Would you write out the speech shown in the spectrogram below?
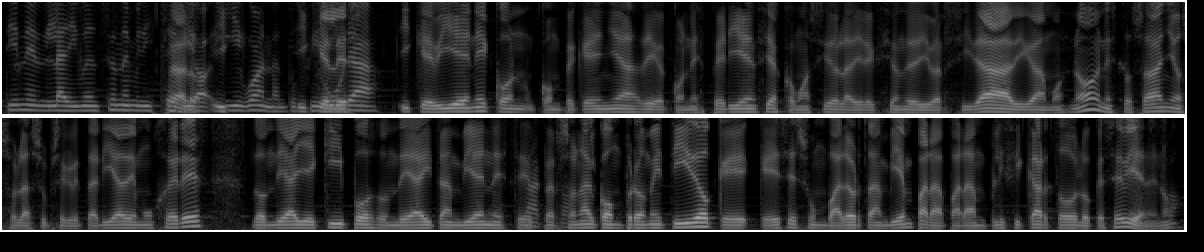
tienen la dimensión de ministerio. y, bueno, en tu figura... y que viene con, con pequeñas, con experiencias como ha sido la Dirección de Diversidad, digamos, ¿no? En estos años, o la Subsecretaría de Mujeres, donde hay equipos, donde hay también este personal comprometido, que, que ese es un valor también para, para amplificar todo lo que se viene, ¿no?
